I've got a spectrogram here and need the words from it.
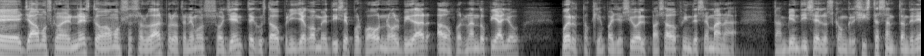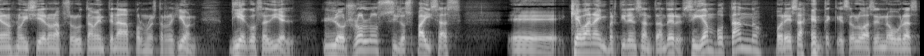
Eh, ya vamos con Ernesto, vamos a saludar, pero tenemos oyente, Gustavo Pinilla Gómez, dice por favor no olvidar a don Fernando Piallo Puerto, quien falleció el pasado fin de semana. También dice, los congresistas santanderianos no hicieron absolutamente nada por nuestra región. Diego Sediel, los rolos y los paisas, eh, ¿qué van a invertir en Santander? Sigan votando por esa gente que solo hacen obras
